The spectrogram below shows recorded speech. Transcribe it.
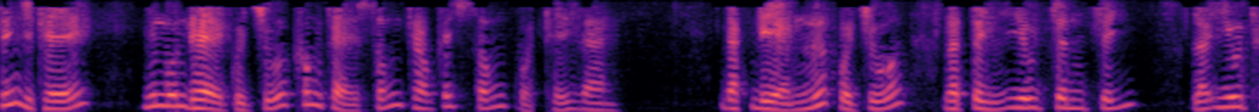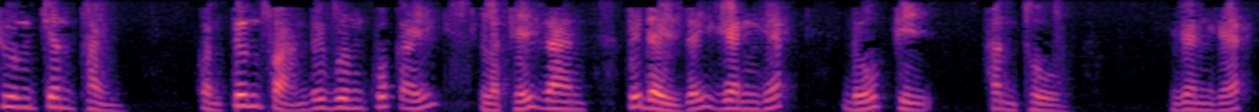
Chính vì thế, những môn đề của Chúa không thể sống theo cách sống của thế gian. Đặc điểm nước của Chúa là tình yêu chân chính, là yêu thương chân thành. Còn tương phản với vương quốc ấy là thế gian với đầy giấy ghen ghét, đố kỵ, hận thù, ghen ghét.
